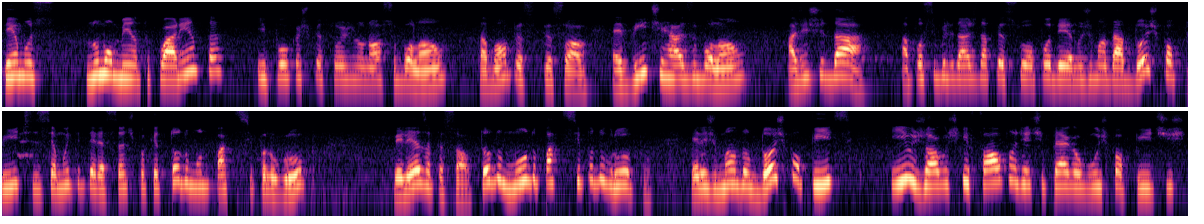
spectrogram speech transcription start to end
Temos no momento 40 e poucas pessoas no nosso bolão, tá bom, pessoal? É 20 reais o bolão. A gente dá a possibilidade da pessoa poder nos mandar dois palpites, isso é muito interessante porque todo mundo participa no grupo Beleza, pessoal? Todo mundo participa do grupo. Eles mandam dois palpites e os jogos que faltam a gente pega alguns palpites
